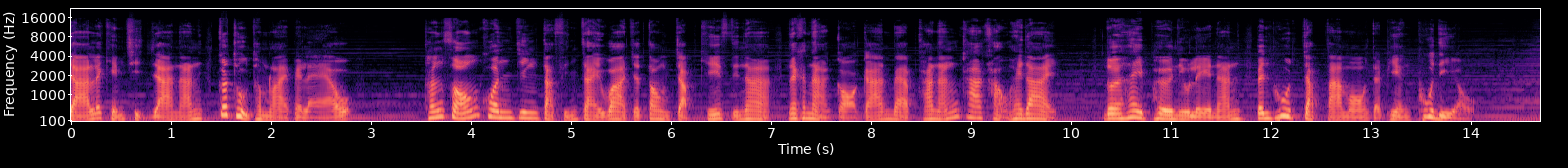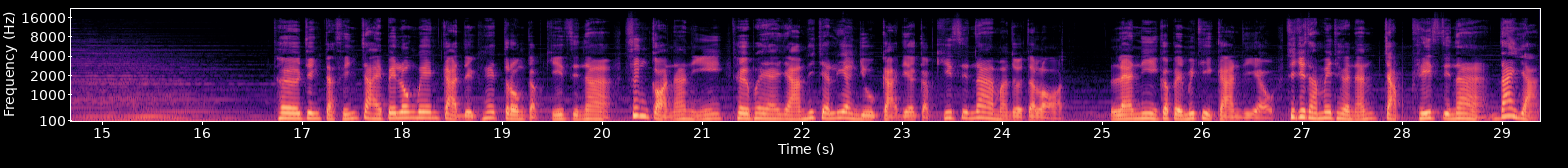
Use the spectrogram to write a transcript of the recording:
ยาและเข็มฉีดยานั้นก็ถูกทำลายไปแล้วทั้งสองคนจึงตัดสินใจว่าจะต้องจับคริสติน่าในขณะก่อการแบบคาหนังคาเข่าให้ได้ โดยให้เพอร์นิวเลนั้นเป็นผู้จับตามองแต่เพียงผู้เดียว เธอจึงตัดสินใจไปลงเวรกะดึกให้ตรงกับคริสติน่า ซึ่งก่อนหน้านี้เธอพยายามที่จะเลี่ยงอยู่กะเดียวกับคริสติน่ามาโดยตลอด และนี่ก็เป็นวิธีการเดียว ที่จะทำให้เธอนั้นจับคริสติน่าได้อย่าง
